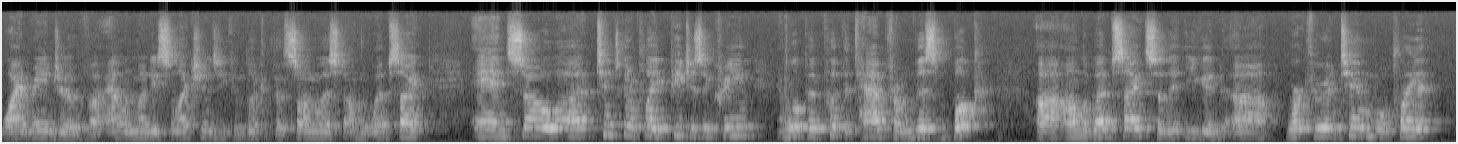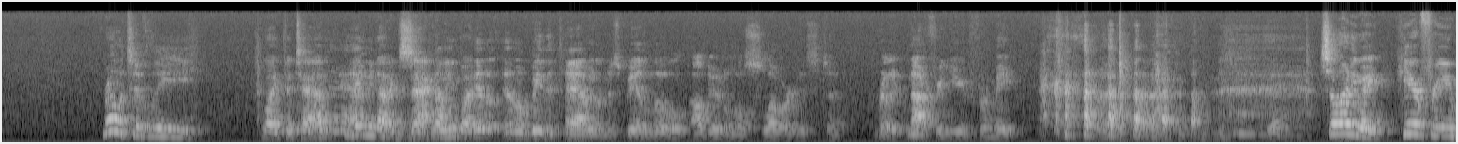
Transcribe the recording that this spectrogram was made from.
wide range of uh, Alan Munde selections. You can look at the song list on the website. And so uh, Tim's going to play Peaches and Cream, and we'll put the tab from this book uh, on the website so that you can uh, work through it. And Tim will play it relatively like the tab. Yeah. Maybe not exactly, no, but it'll it'll be the tab. It'll just be a little. I'll do it a little slower, just to really not for you, for me. but, uh, yeah. So anyway, here for you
